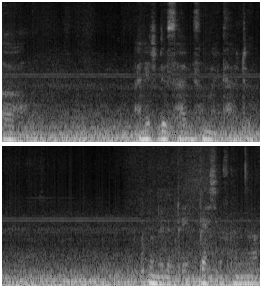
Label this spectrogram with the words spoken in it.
Oh, I need to do service on my car too. Oh no, the brake pressure's coming off.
